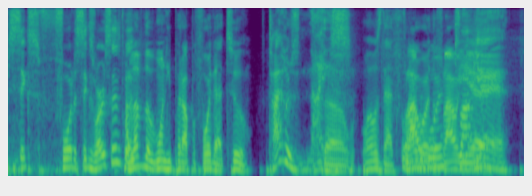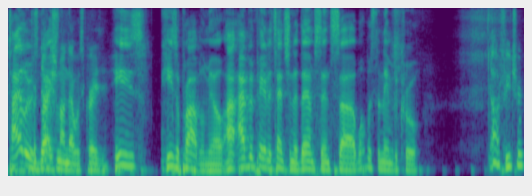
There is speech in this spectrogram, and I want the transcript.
six, four to six verses. But I love the one he put out before that too. Tyler's nice. The what was that? Flower Flower, the flower. Fly- yeah. yeah. Tyler's Production nice. on that was crazy. He's he's a problem, yo. I, I've been paying attention to them since uh, what was the name of the crew? Odd Future.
